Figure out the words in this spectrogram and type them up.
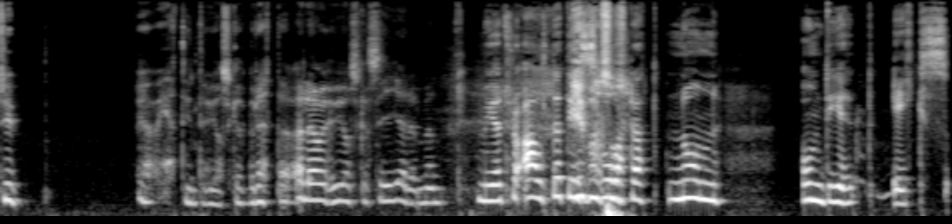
typ, jag vet inte hur jag ska berätta eller hur jag ska säga det men Men jag tror alltid att det är Det så- svårt att någon, om det är ex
